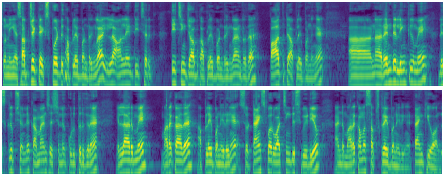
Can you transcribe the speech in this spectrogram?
ஸோ நீங்கள் சப்ஜெக்ட் எக்ஸ்பர்ட்டுக்கு அப்ளை பண்ணுறீங்களா இல்லை ஆன்லைன் டீச்சருக்கு டீச்சிங் ஜாபுக்கு அப்ளை பண்ணுறீங்களான்றதை பார்த்துட்டு அப்ளை பண்ணுங்கள் நான் ரெண்டு லிங்க்குமே டிஸ்கிரிப்ஷன்லேயும் கமெண்ட் செக்ஷன்லேயும் கொடுத்துருக்குறேன். எல்லாருமே மறக்காத அப்ளை பண்ணிவிடுங்க ஸோ தேங்க்ஸ் ஃபார் வாட்சிங் திஸ் வீடியோ அண்ட் மறக்காமல் சப்ஸ்கிரைப் பண்ணிவிடுங்க தேங்க்யூ ஆல்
